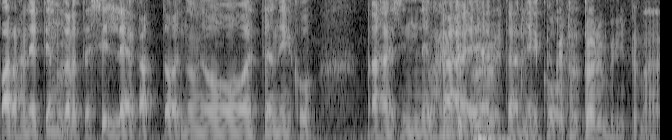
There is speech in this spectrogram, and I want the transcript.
parhaani, ettei mun tarvitse silleen katsoa, että no joo, että niinku, vähän sinne päin, että niinku, Katsotaan nyt mihin tämä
